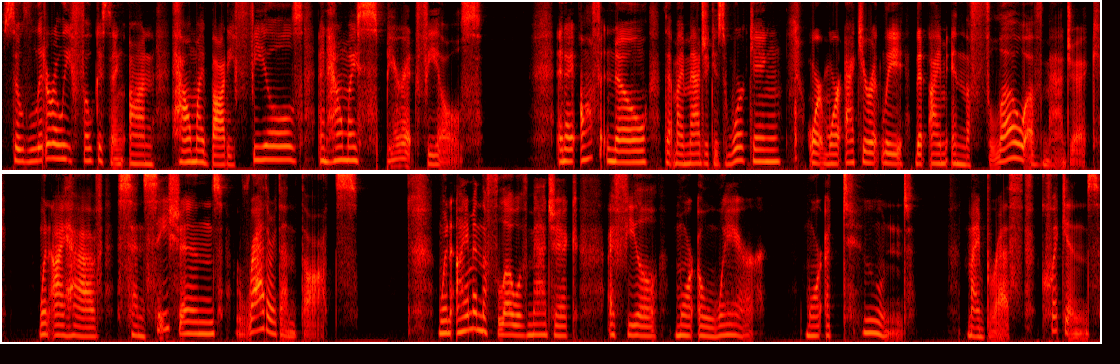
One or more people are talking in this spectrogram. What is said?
So, literally focusing on how my body feels and how my spirit feels. And I often know that my magic is working, or more accurately, that I'm in the flow of magic when I have sensations rather than thoughts. When I'm in the flow of magic, I feel more aware, more attuned. My breath quickens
